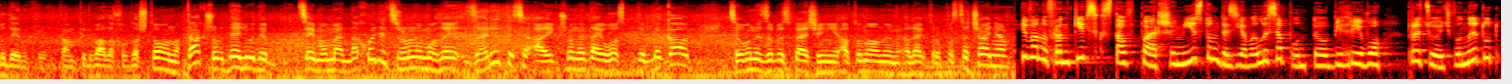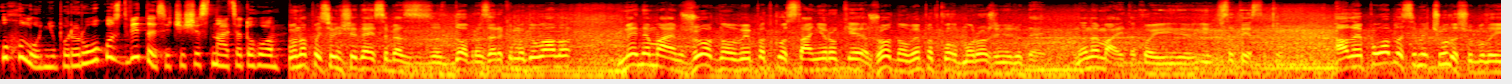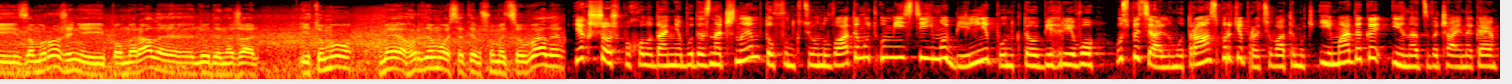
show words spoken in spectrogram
будинків. Там в підвалах облаштовано. Так, щоб де люди в цей момент знаходяться, щоб вони могли загрітися. А якщо не дай господи блекаут, це вони забезпечені автономним електропостачанням. Івано-Франківськ став першим містом, де з'явилися пункти обігріву. Працюють вони тут у холодні пори року з 2016-го. Воно по сьогоднішній день себе добре зарекомендувало. Ми не маємо жодного випадку останні роки, жодного випадку обмороження людей. Ну немає такої і статистики. Але по області ми чули, що були і замороження, і помирали люди, на жаль. І тому ми гордимося тим, що ми це ввели. Якщо ж похолодання буде значним, то функціонуватимуть у місті й мобільні пункти обігріву. У спеціальному транспорті працюватимуть і медики, і надзвичайники.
